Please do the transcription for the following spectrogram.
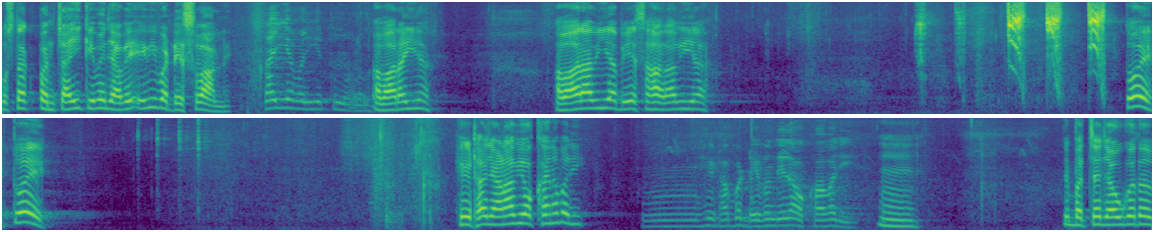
ਉਸ ਤੱਕ ਪਹੁੰਚਾਈ ਕਿਵੇਂ ਜਾਵੇ ਇਹ ਵੀ ਵੱਡੇ ਸਵਾਲ ਨੇ। ਸਹੀ ਆ ਭਾਜੀ ਇੱਥੋਂ ਨਾਲ ਅਵਾਰਾ ਹੀ ਆ। ਅਵਾਰਾ ਵੀ ਆ ਬੇਸਹਾਰਾ ਵੀ ਆ। ਤੋਏ ਤੋਏ। ਹੇਠਾਂ ਜਾਣਾ ਵੀ ਔਖਾ ਹੈ ਨਾ ਭਾਜੀ? ਹੂੰ ਹੇਠਾ ਵੱਡੇ ਬੰਦੇ ਦਾ ਔਖਾ ਭਾਜੀ। ਹੂੰ। ਤੇ ਬੱਚਾ ਜਾਊਗਾ ਤਾਂ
